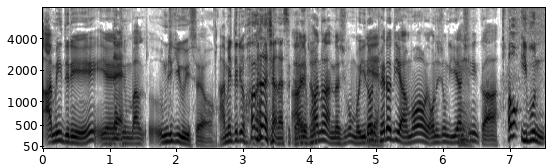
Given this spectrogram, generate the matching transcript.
아미들이 예, 네. 지금 막 움직이고 있어요. 아미들이 화가 나지 않았을까요? 아니 좀? 화는 안 나시고 뭐 이런 예. 패러디야 뭐 어느 정도 이해하시니까 어, 이분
